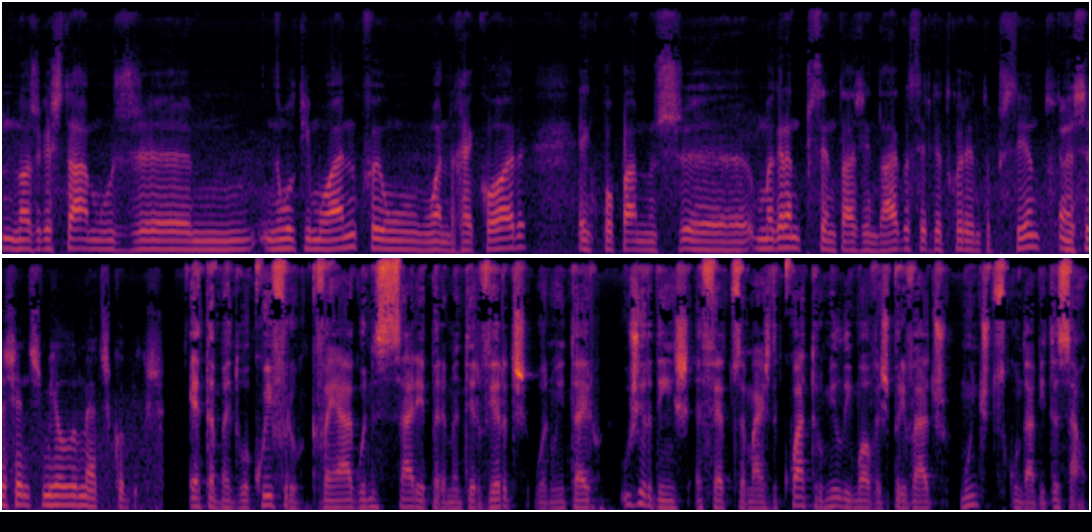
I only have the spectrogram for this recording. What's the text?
Nós gastámos eh, no último ano, que foi um ano recorde, em que poupámos eh, uma grande porcentagem de água, cerca de 40%, a 600 mil metros cúbicos. É também do aquífero que vem a água necessária para manter verdes, o ano inteiro, os jardins afetos a mais de 4 mil imóveis privados, muitos de segunda habitação.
